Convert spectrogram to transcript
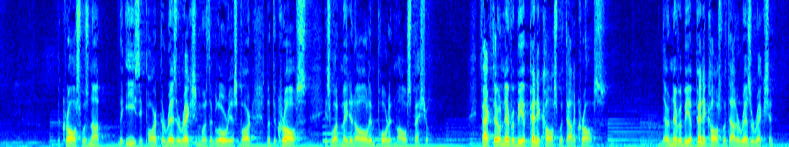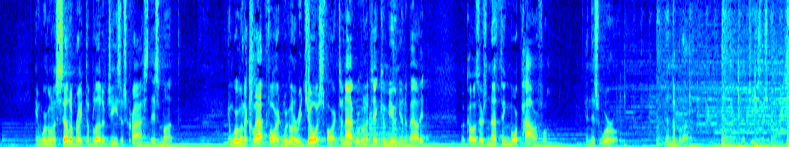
The cross was not the easy part. The resurrection was the glorious part, but the cross is what made it all important and all special. In fact, there'll never be a Pentecost without a cross. There'll never be a Pentecost without a resurrection. And we're going to celebrate the blood of Jesus Christ this month. And we're going to clap for it and we're going to rejoice for it. Tonight we're going to take communion about it because there's nothing more powerful in this world than the blood of Jesus Christ.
